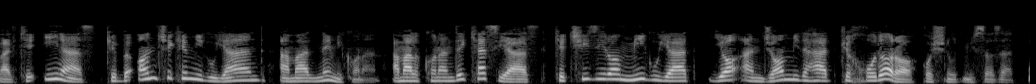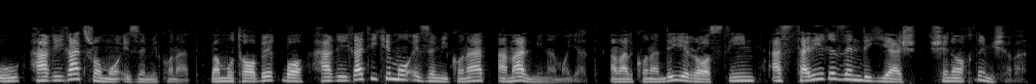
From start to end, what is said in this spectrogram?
بلکه این است که به آنچه که می‌گویند عمل نمی کنند. عمل کننده کسی است که چیزی را می‌گوید یا انجام می‌دهد که خدا را خوشنود می‌سازد. او حقیقت را موعظه می کند و مطابق با حقیقتی که موعظه می کند عمل می نماید. عمل کننده راستین از طریق زندگیش شناخته می شود.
